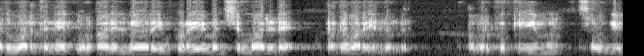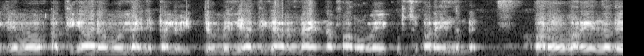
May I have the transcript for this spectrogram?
അതുപോലെ തന്നെ ഖുർആാനിൽ വേറെയും കുറെ മനുഷ്യന്മാരുടെ കഥ പറയുന്നുണ്ട്. അവർക്കൊക്കെയും സൗകര്യമോ അധികാരമോ ഇല്ലാഞ്ഞിട്ടല്ലോ ഏറ്റവും വലിയ അധികാരം ഉണ്ടായിരുന്ന ഫറോവയെ കുറിച്ച് പറയുന്നുണ്ട്. ഫറോ പറയുന്നത്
